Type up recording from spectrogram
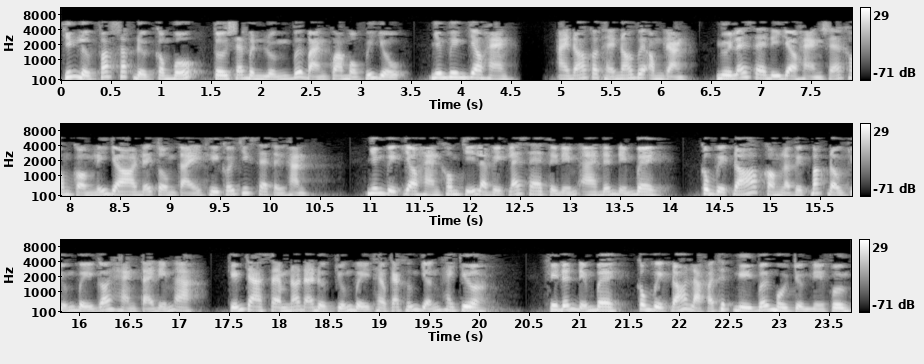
chiến lược pháp sắp được công bố, tôi sẽ bình luận với bạn qua một ví dụ, nhân viên giao hàng. Ai đó có thể nói với ông rằng, người lái xe đi giao hàng sẽ không còn lý do để tồn tại khi có chiếc xe tự hành. Nhưng việc giao hàng không chỉ là việc lái xe từ điểm A đến điểm B, công việc đó còn là việc bắt đầu chuẩn bị gói hàng tại điểm A, kiểm tra xem nó đã được chuẩn bị theo các hướng dẫn hay chưa. Khi đến điểm B, công việc đó là phải thích nghi với môi trường địa phương,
